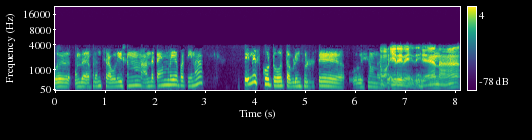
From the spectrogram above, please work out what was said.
ஒரு- அந்த பிரெஞ்சு ரெவல்யூஷன் அந்த டைம்லயே பாத்தீங்கன்னா டென்னிஸ் கோர்ட் ஓத் அப்படின்னு சொல்லிட்டு ஒரு விஷயம் இரு இரு இது ஏன்னா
